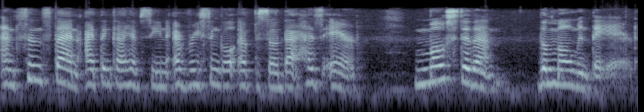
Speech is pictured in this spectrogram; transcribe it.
And since then, I think I have seen every single episode that has aired. Most of them the moment they aired.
